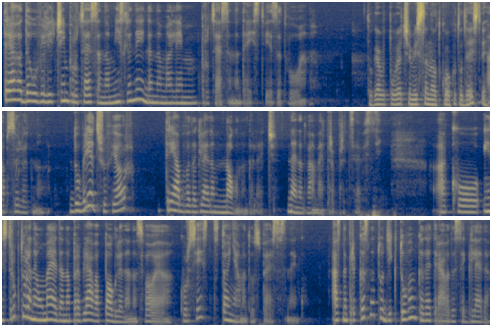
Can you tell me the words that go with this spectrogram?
Трябва да увеличим процеса на мислене и да намалим процеса на действие зад вулана. Тогава повече мислене, отколкото действие? Абсолютно. Добрият шофьор трябва да гледа много надалече, не на 2 метра пред себе си. Ако инструктора не умее да направлява погледа на своя курсист, той няма да успее с него. Аз непрекъснато диктувам къде трябва да се гледа,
